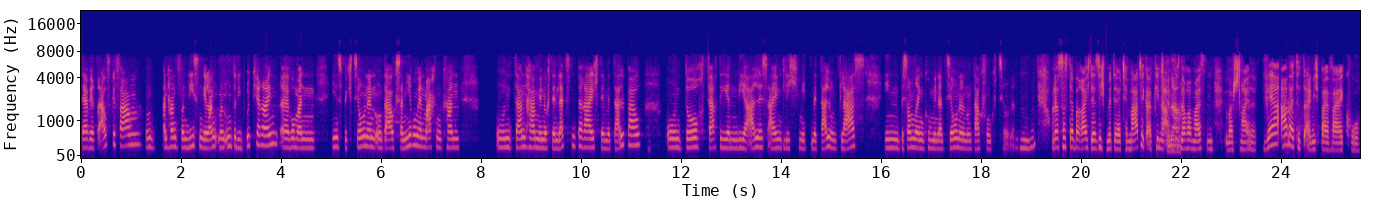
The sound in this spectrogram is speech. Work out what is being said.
Der wird aufgefahren und anhand von diesen gelangt man unter die Brücke rein, äh, wo man Inspektionen und auch Sanierungen machen kann. Und dann haben wir noch den letzten Bereich, den Metallbau. Und dort fertigen wir alles eigentlich mit Metall und Glas in besonderen Kombinationen und auch Funktionen. Mhm. Und das ist der Bereich, der sich mit der Thematik Alpine genau. eigentlich noch am meisten überschneidet. Wer arbeitet eigentlich bei Weiko?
